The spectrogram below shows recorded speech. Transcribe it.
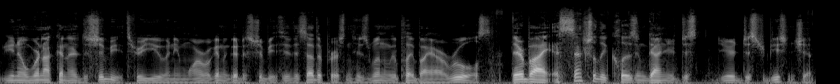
you know, we're not going to distribute through you anymore. We're going to go distribute through this other person who's willing to play by our rules, thereby essentially closing down your dis- your distribution ship.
